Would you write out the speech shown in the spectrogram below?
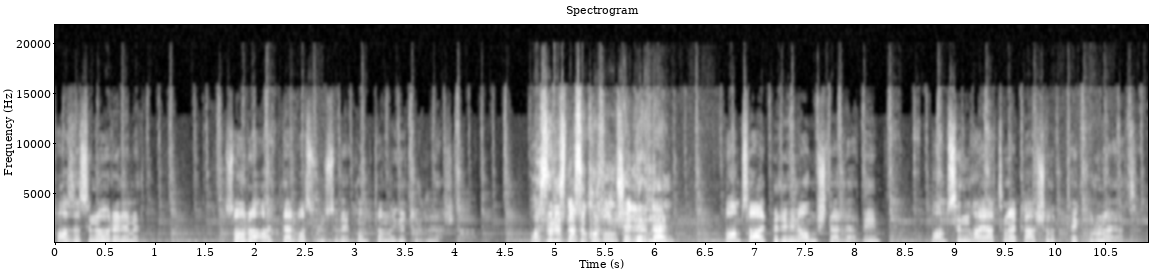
Fazlasını öğrenemedim. Sonra Alpler Vasilus'u ve komutanını götürdüler. Vasulüs nasıl kurtulmuş ellerinden? Bams'a Alp'i rehin almış derler beyim. Bams'ın hayatına karşılık Tekfur'un hayatı.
